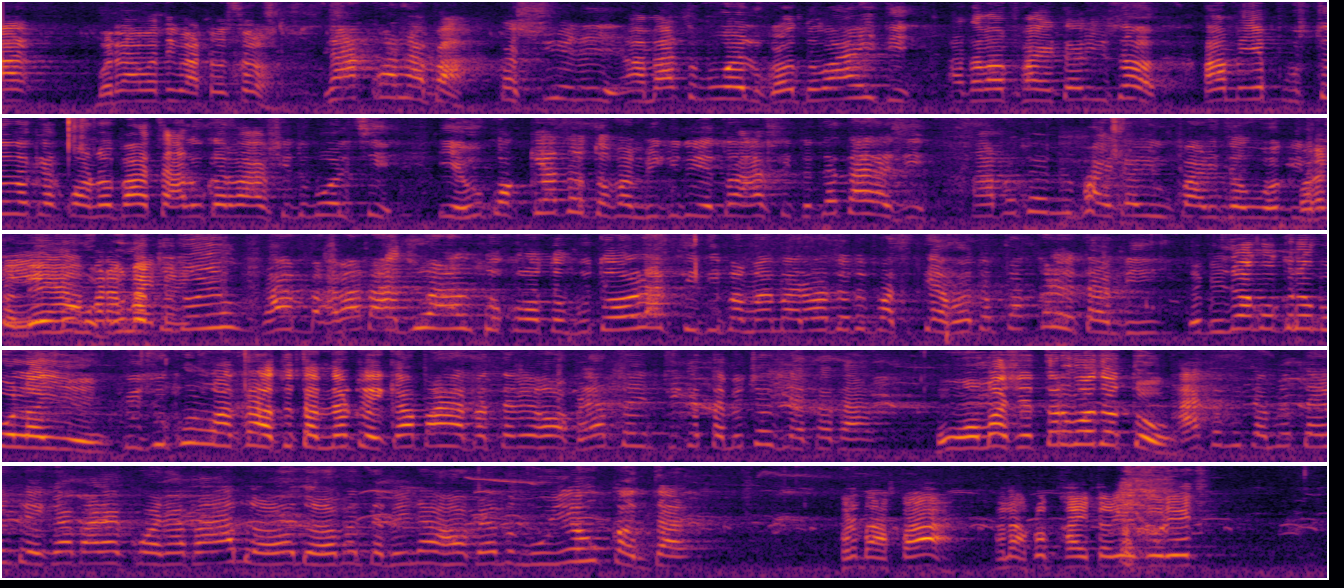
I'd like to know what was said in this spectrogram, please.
આ બનાવટી વાતો છે. નાખવાના પા કશું નહીં. આમાં તો બોલ ઘર ધોવા આવી હતી. આ તમારા ફાઈટર છે. આમ એ પૂછતો હતો કે કોનો બા ચાલુ કરવા આવશે તો બોલશી. એવું કોક કહેતો હતો પણ મેં કીધું એ તો આવશે તો જતા રહેશે. આપણે તો એમનું ફાઈટર ઉપાડી જવું નથી જોયું? આ મારા બાજુ આવ છોકરો તો હું તો ઓળખતી હતી પણ મને મારવા તો પછી ત્યાં તો પકડ્યો તાંબી. તો બીજા કોકને બોલાવીએ બીજું કોણ વાંકડા? હતું તમને ટોયકા પાડ્યા પણ તમે હોભળ્યા જ નહીં. કે તમે ચો જતા હતા હું અમારા ક્ષેત્રમાં જ હતો. હા તમે તમે ત્યાં ટોયકા પાડ્યા કોના પા આ દળો દળો પણ તમે ના હોભળ્યા પણ હું એવું કરતા પણ બાપા અને આપણો ફાઈટરિયા જોડે જ.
